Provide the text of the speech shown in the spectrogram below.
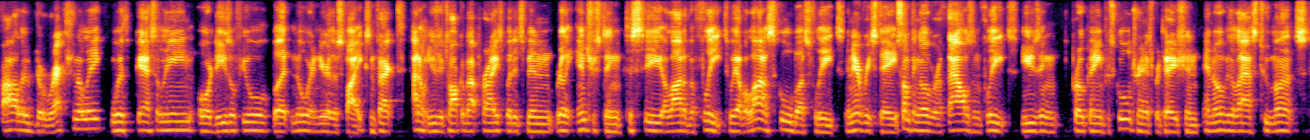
follow directionally with gasoline or diesel fuel, but nowhere near the spikes. In fact, I don't usually talk about price, but it's been really interesting to see a lot of the fleets. We have a lot of school bus fleets in every state, something over a thousand fleets using propane for school transportation. And over the last two months,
